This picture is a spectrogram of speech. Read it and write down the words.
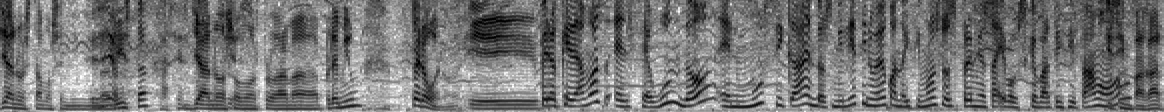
ya no estamos en ninguna lista, ya no somos programa premium, pero bueno, y... Pero quedamos el segundo en música en 2019 cuando hicimos los premios iVox que participamos. Y sin pagar.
